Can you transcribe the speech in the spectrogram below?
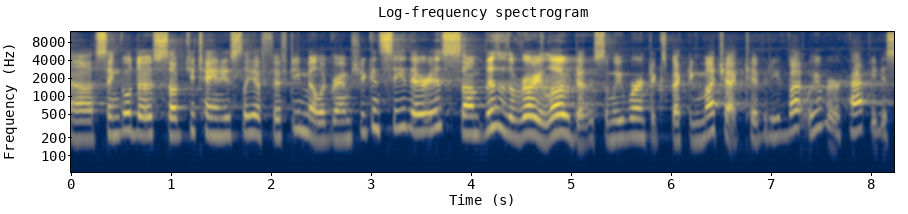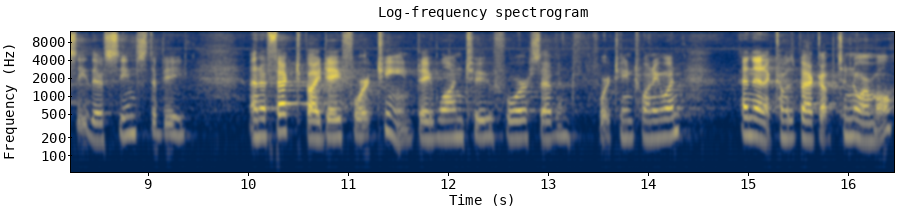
uh, single dose subcutaneously of 50 milligrams, you can see there is some, this is a very low dose, and we weren't expecting much activity, but we were happy to see there seems to be an effect by day 14, day 1, 2, 4, 7, 14, 21, and then it comes back up to normal.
